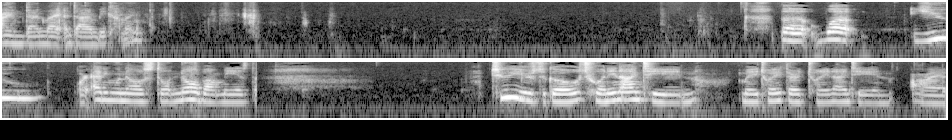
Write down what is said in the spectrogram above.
I Am Dynamite and I Am Becoming. But what you or anyone else don't know about me is that two years ago, 2019, May 23rd, 2019, I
